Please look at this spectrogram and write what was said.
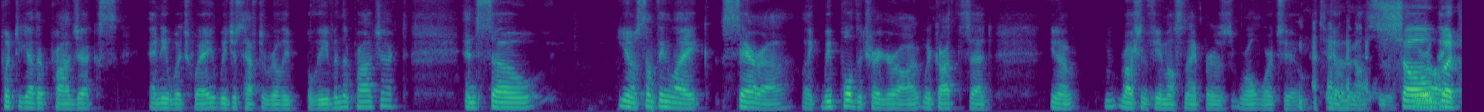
put together projects any which way. We just have to really believe in the project. And so you know something like sara like we pulled the trigger on when garth said you know Russian female snipers, World War II. so good.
